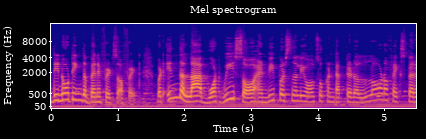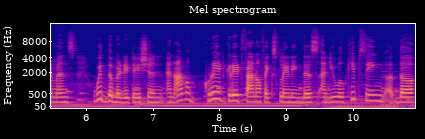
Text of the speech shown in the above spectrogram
denoting the benefits of it. But in the lab, what we saw, and we personally also conducted a lot of experiments with the meditation, and I'm a great, great fan of explaining this, and you will keep seeing uh, the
